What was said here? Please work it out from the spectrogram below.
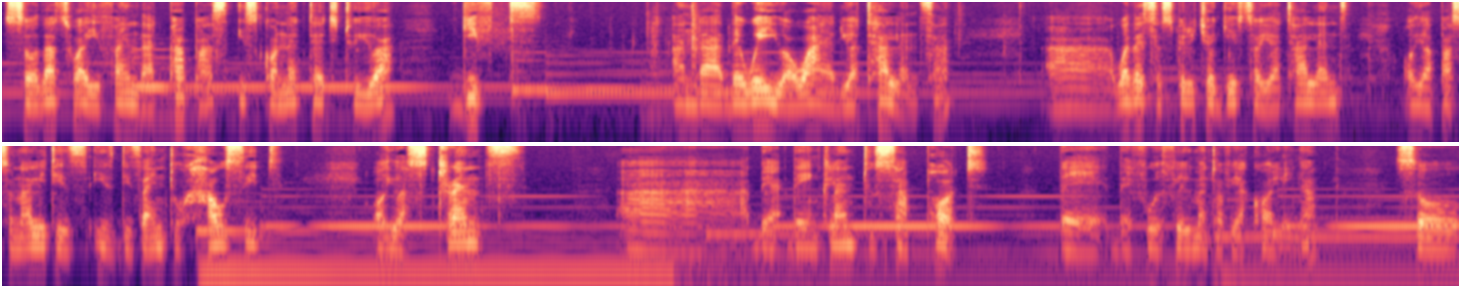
So that's why you find that purpose is connected to your gifts and uh, the way you are wired, your talents. Huh? Uh, whether it's a spiritual gifts or your talent or your personality is, is designed to house it, or your strengths, uh, they're, they're inclined to support the, the fulfillment of your calling. Huh? So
